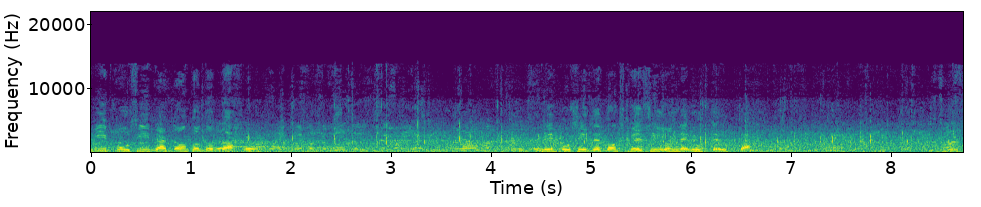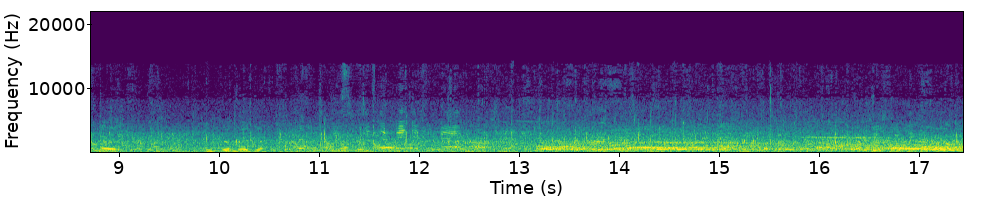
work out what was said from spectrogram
Riippuu siitä, että onko tota... Riippuu siitä, että onko meillä silloin ne yhteyttä. È intermedia. Siis nekin se voi...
